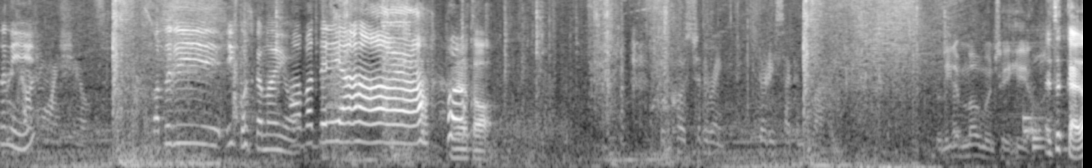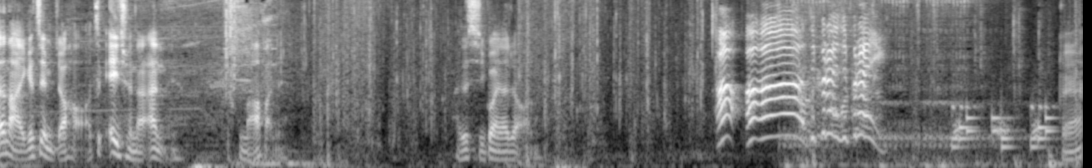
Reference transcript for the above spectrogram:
何？バトリー1個しかないよ。あ、バトリーあーありがとう。哎，这改到哪一个键比较好啊？这个 H 很难按的，挺麻烦的，还是习惯一下就好了。啊啊啊！Zipline，Zipline。啊 오케이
